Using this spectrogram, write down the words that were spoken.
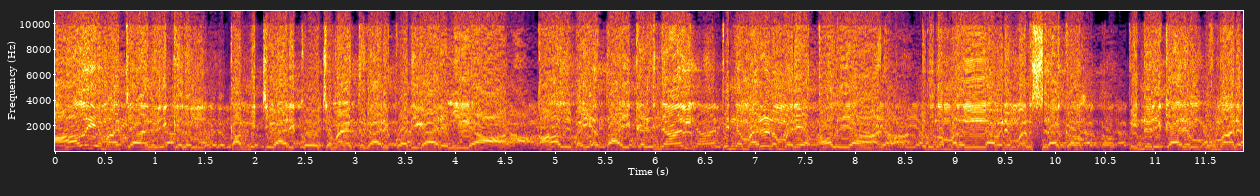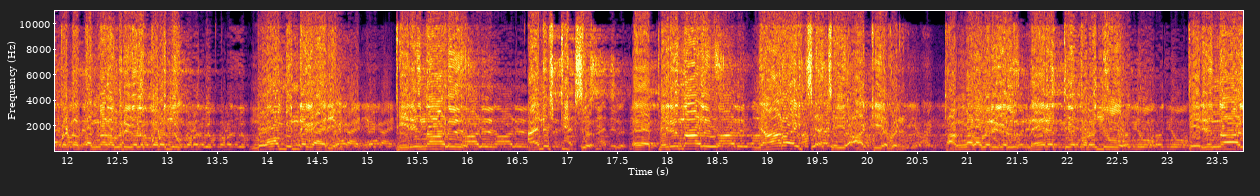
കാളിയെ മാറ്റാൻ ഒരിക്കലും കമ്മിറ്റിക്കാർക്കോ ജമായത്തുകാർക്കോ അധികാരമില്ല കാളി ബയ്യത്തായി കഴിഞ്ഞാൽ പിന്നെ മരണം വരെ കാളിയാണ് ഇത് നമ്മളെല്ലാവരും മനസ്സിലാക്കണം. പിന്നൊരു കാര്യം ബഹുമാനപ്പെട്ട തങ്ങളവരുകൾ പറഞ്ഞു. നോമ്പിന്റെ കാര്യം. പെരുന്നാൾ അനുഷ്ഠിച്ച് പെരുന്നാൾ ഞായറാഴ്ച ആക്കിയവർ. തങ്ങളവരുകൾ നേരത്തെ പറഞ്ഞു പെരുന്നാൾ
